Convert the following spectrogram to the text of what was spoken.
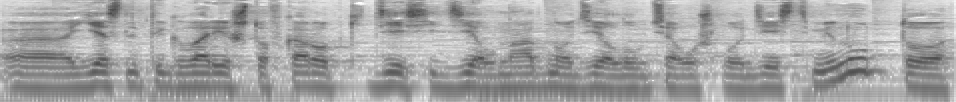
э, если ты говоришь, что в коробке 10 дел на одно дело у тебя ушло 10 минут, то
